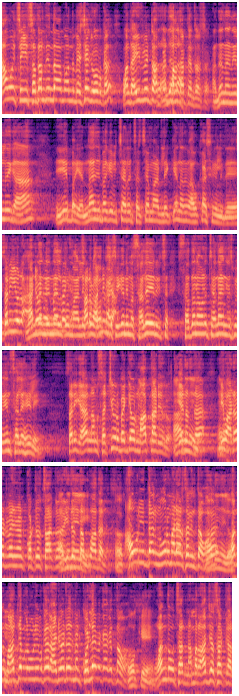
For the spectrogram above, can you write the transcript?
ನಾವು ಈ ಸದನದಿಂದ ಒಂದು ಮೆಸೇಜ್ ಹೋಗ್ಬೇಕಲ್ಲ ಒಂದ್ ಐದು ಮಿನಿಟ್ ಹತ್ತು ಮಿನಿಟ್. ಮಾತಾಡ್ತೇನೆ ಸರ್ ಸರ್. ಅದ ನಾನು ಹೇಳಿದ ಈಗ ಈ ಎನ್ ಆರ್ ಜಿ ಬಗ್ಗೆ ವಿಚಾರ ಚರ್ಚೆ ಮಾಡ್ಲಿಕ್ಕೆ ನನಗೆ ಅವಕಾಶಗಳಿದೆ. ಮಾಡ್ಲಿಕ್ಕೆ ಅವಕಾಶ. ಈಗ ನಿಮ್ಮ ಸಲಹೆ ಏನು? ಸದನವನ್ನು ಚೆನ್ನಾಗಿ ನಡೆಸ್ಬೇಕು ಏನ್ ಸಲಹೆ ಹೇಳಿ? ಸರ್ ಈಗ ನಮ್ಮ ಸಚಿವರ ಬಗ್ಗೆ ಅವ್ರು ಮಾತನಾಡಿದ್ರು ಏನಂತ. ನೀವು ಅಡ್ವರ್ಟೈಸ್ಮೆಂಟ್ ಕೊಟ್ಟು ಸಾಕು ಇದು ತಪ್ಪು ಅದನ್ನ. ಅವ್ರು ಇದ್ದಾಗ ನೂರು ಮಾಡ್ಯಾರ ಸರ್ ಇಂತಾವ ಒಂದು ಮಾಧ್ಯಮಗಳು ಉಳಿಬೇಕಾದ್ರೆ ಅಡ್ವರ್ಟೈಸ್ಮೆಂಟ್ ಕೊಡ್ಲೇಬೇಕಾಗತ್ತೆ ನಾವು. ಒಂದು ಸರ್ ನಮ್ಮ ರಾಜ್ಯ ಸರ್ಕಾರ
